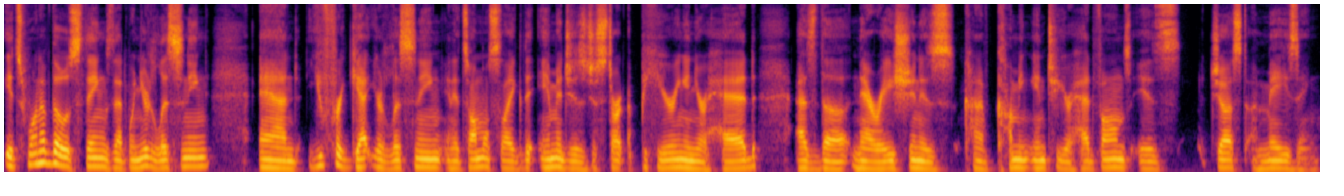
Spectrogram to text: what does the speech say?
It's one of those things that when you're listening and you forget you're listening, and it's almost like the images just start appearing in your head as the narration is kind of coming into your headphones, is just amazing.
